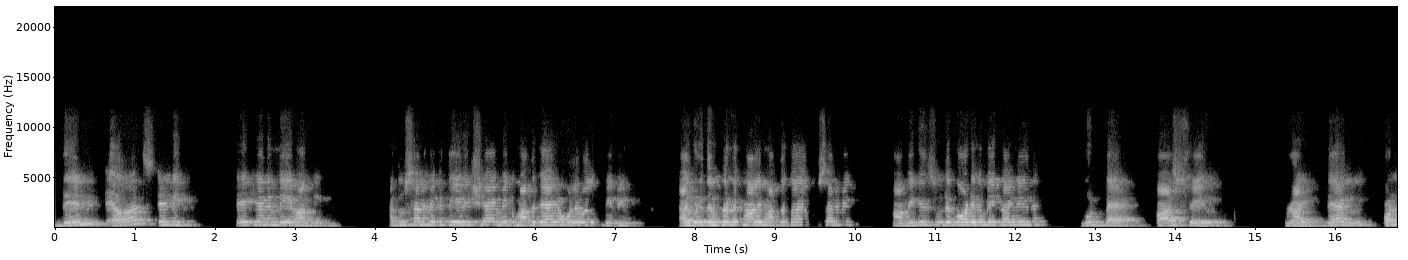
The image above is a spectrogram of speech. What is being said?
then else and if ඒ කියන්නේ මේ වගේ අද උස්සන මේක තේරිච්චයි මේක මතකයි ඔලෙවල් මේ මේ ඇල්ගොරිතම් කරන කාලේ මතකයි උස්සන මේ ආ මේකේ සූඩ කෝඩ් එක මේකයි නේද good bad pass fail right. Then ඔන්න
